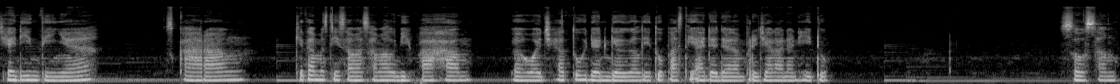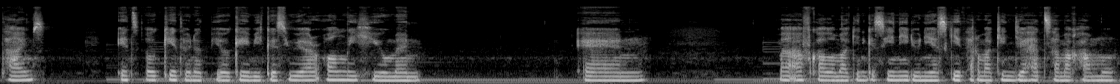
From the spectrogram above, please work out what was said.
Jadi intinya, sekarang kita mesti sama-sama lebih paham bahwa jatuh dan gagal itu pasti ada dalam perjalanan hidup. So sometimes, it's okay to not be okay because we are only human. And maaf kalau makin ke sini dunia sekitar makin jahat sama kamu.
